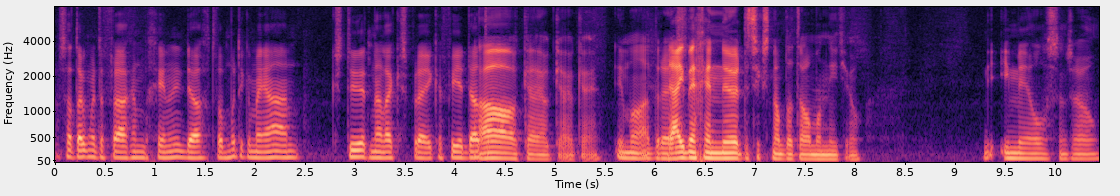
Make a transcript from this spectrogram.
zat ook met de vraag in het begin en die dacht, wat moet ik ermee aan? Ik stuur het naar Lekker Spreken via dat oh, oké, oké, oké. e-mailadres. Ja, ik ben geen nerd, dus ik snap dat allemaal niet, joh. Die e-mails en zo.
